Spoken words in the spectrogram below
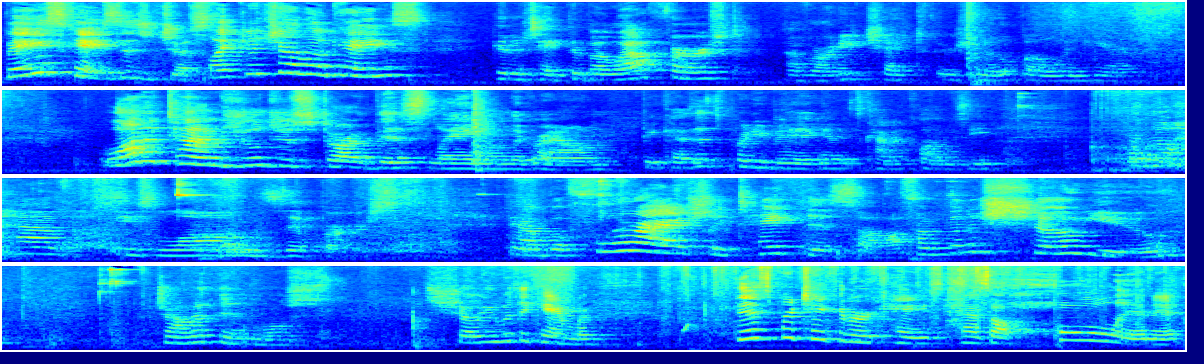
bass cases, just like your cello case, gonna take the bow out first. I've already checked, there's no bow in here. A lot of times you'll just start this laying on the ground because it's pretty big and it's kind of clumsy. And they'll have these long zippers. Now before I actually take this off, I'm gonna show you, Jonathan will show you with the camera, this particular case has a hole in it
